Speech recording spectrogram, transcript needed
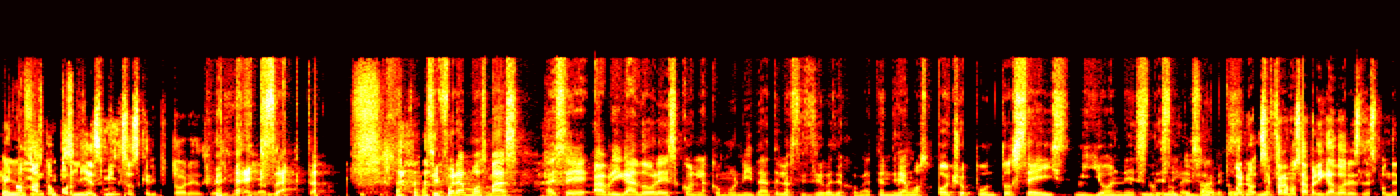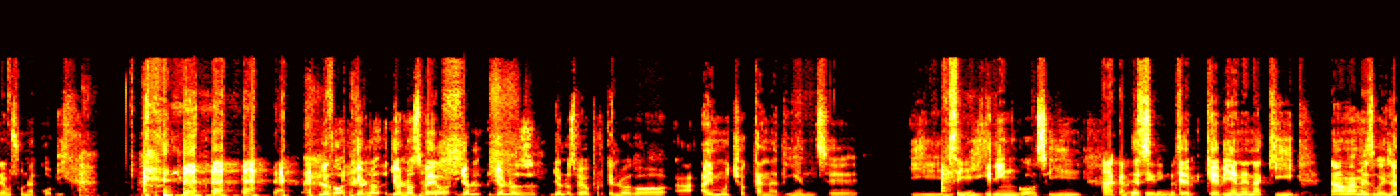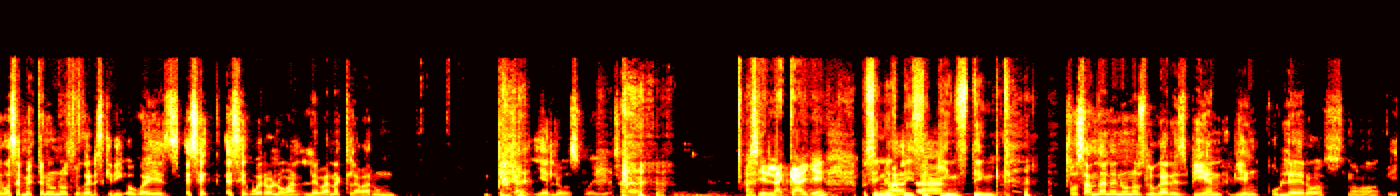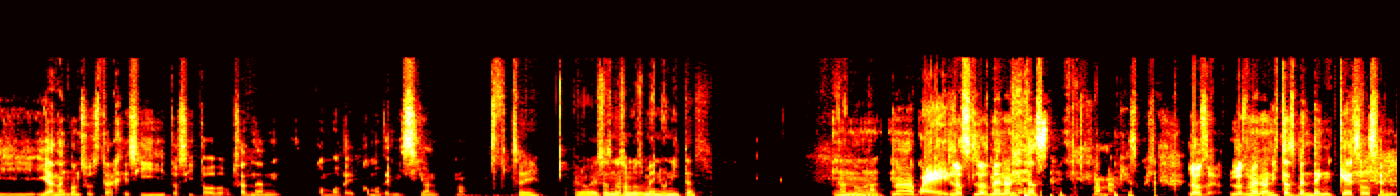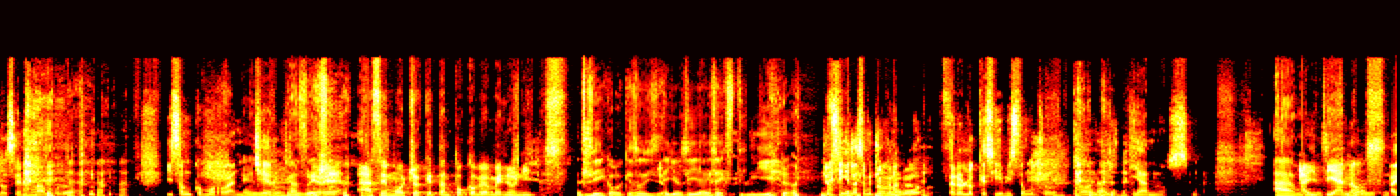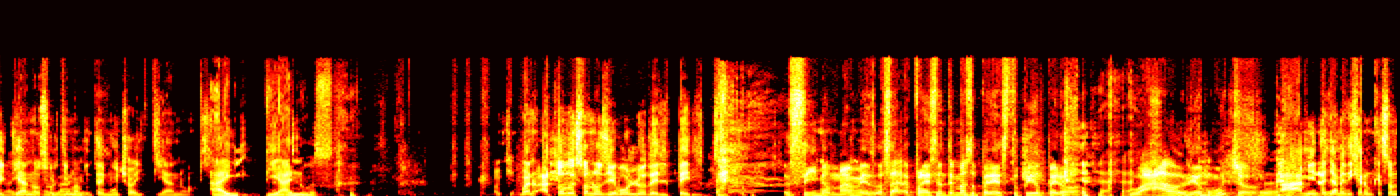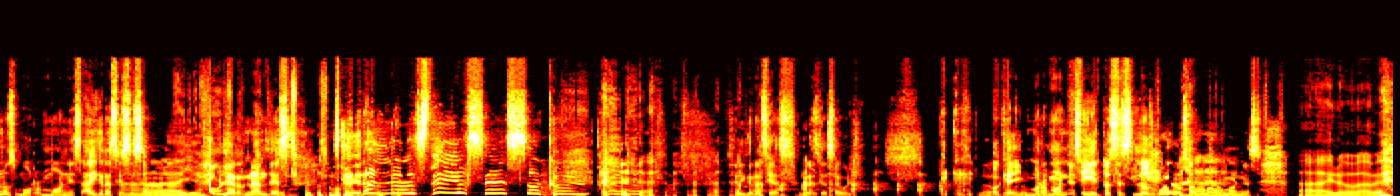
por suscripciones. 10 mil suscriptores. güey, volando. Exacto. si fuéramos más ese, abrigadores con la comunidad de los testigos de Jehová, tendríamos 8.6 millones No, de no, seguidores. exacto. Bueno, No. si fuéramos abrigadores, les pondríamos una cobija. luego yo, lo- yo los veo, yo, yo, los, yo los veo porque luego ah, hay mucho canadiense y, ¿Ah, sí? y gringo, sí, Ah, can- es- sí, gringos. que, que vienen aquí. No mames, güey. Luego se meten en unos lugares que digo, güey, es- ese, ese güero lo van, le van a clavar un, un picayelos, güey. O sea, Así en la calle. Pues si no es Basic. Instinct. pues andan en unos lugares bien, bien culeros, ¿no? Y, y andan con sus trajecitos y todo. Pues andan como de, como de misión, ¿no? Sí. Pero esos no son los menonitas. Ah, no, Mm, ah. No, güey, los, los menonitas, no mames, güey. Los, los menonitas venden quesos en los semáforos y son como rancheros. Hace mucho que tampoco veo menonitas. Sí, como que esos ellos sí ya se extinguieron. Yo sí hace mucho No que no veo, pero lo que sí he visto mucho son haitianos. Ah, bueno, ¿Haitianos? hay- hay- Haitianos, hay últimamente hay mucho haitiano. Haitianos. Bueno, a todo eso nos llevó lo del perito. Sí, no mames. O sea, parece un tema súper estúpido, pero wow, dio mucho. Ah, mira, ya me dijeron que son los mormones. Ay, gracias a Saúl, Ah, ya. Saúl Hernández. Serán los días eso Sí, gracias, gracias, Saúl. Los Ok, mormones. Sí, entonces los güeros son mormones. Ay, no mames.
